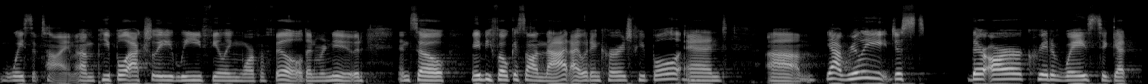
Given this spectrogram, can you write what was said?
waste of time. Um, people actually leave feeling more fulfilled and renewed. And so maybe focus on that. I would encourage people and um, yeah really just there are creative ways to get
